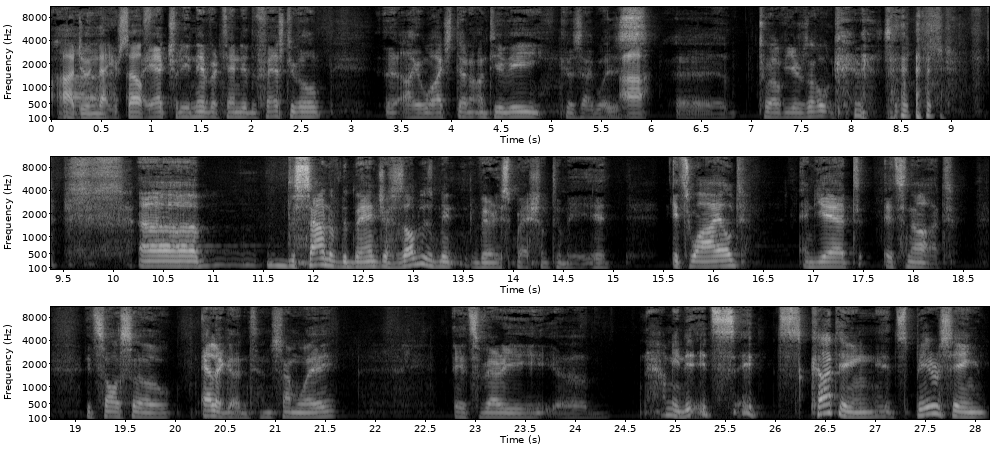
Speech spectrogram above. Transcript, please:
uh, doing that yourself? I actually never attended the festival. Uh, I watched that on TV because I was uh, 12 years old. the sound of the banjo has always been very special to me. It, it's wild, and yet it's not. It's also elegant in some way. It's very, uh, I mean, it's it's cutting, it's piercing,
